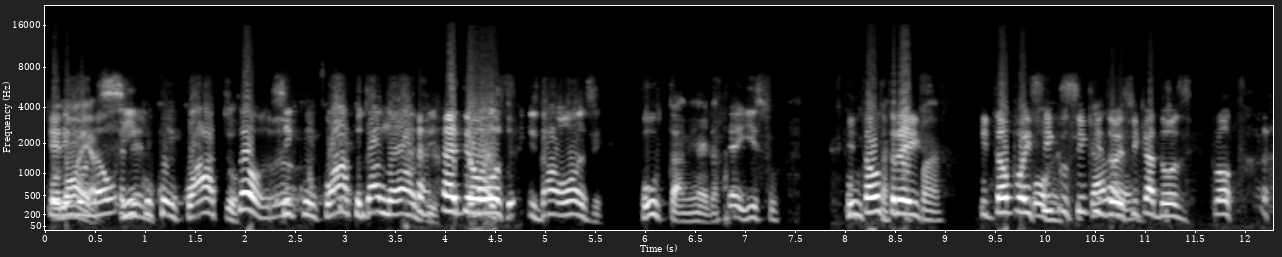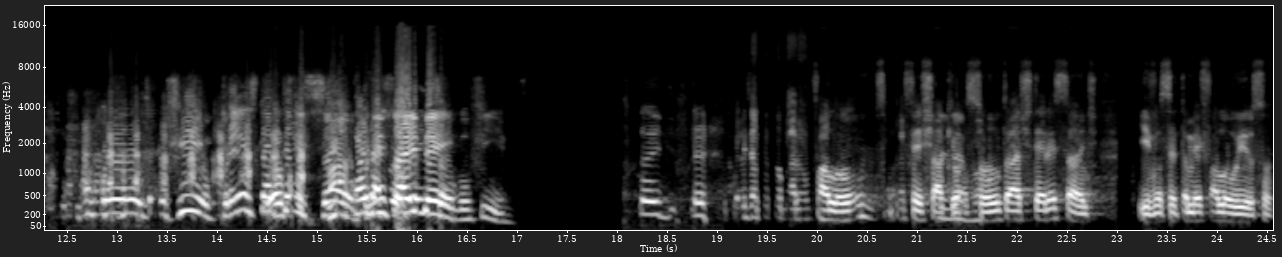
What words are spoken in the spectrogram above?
Querendo Noia, ou não, 5 é com 4, 5 com 4 dá 9. É, deu 11. Dá 11. Puta merda, até isso. Puta Então, que três. par- Então põe Porra, 5, esse 5 e cara 2, é- fica 12. Pronto. Ô, Golfinho, presta Eu- atenção. Sei atenção, bem. Golfinho. coisa que o Tubarão falou, só para fechar aqui o Pois é, assunto, eu acho interessante. E você também falou, Wilson,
